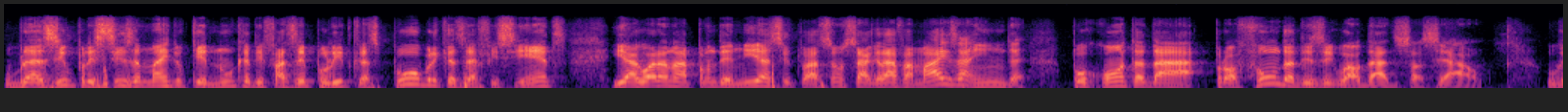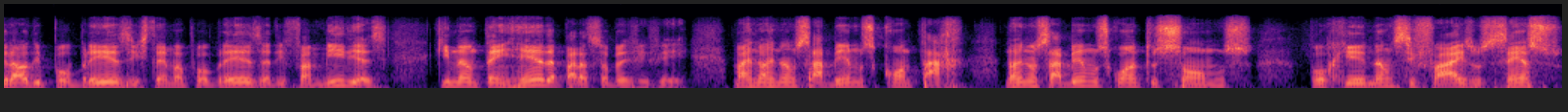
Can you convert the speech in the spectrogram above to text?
O Brasil precisa mais do que nunca de fazer políticas públicas eficientes e agora na pandemia a situação se agrava mais ainda por conta da profunda desigualdade social. O grau de pobreza, extrema pobreza de famílias que não têm renda para sobreviver. Mas nós não sabemos contar, nós não sabemos quantos somos, porque não se faz o censo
